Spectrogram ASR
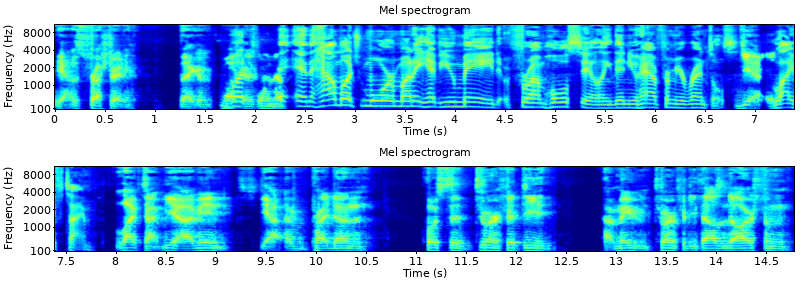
yeah, it was frustrating. Like, but, and how much more money have you made from wholesaling than you have from your rentals? Yeah, lifetime. Lifetime. Yeah, I mean, yeah, I've probably done close to 250, uh, maybe 250 thousand dollars from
